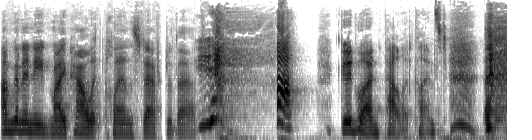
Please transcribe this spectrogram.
I'm going to need my palate cleansed after that. Yeah. Good one, palate cleansed.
